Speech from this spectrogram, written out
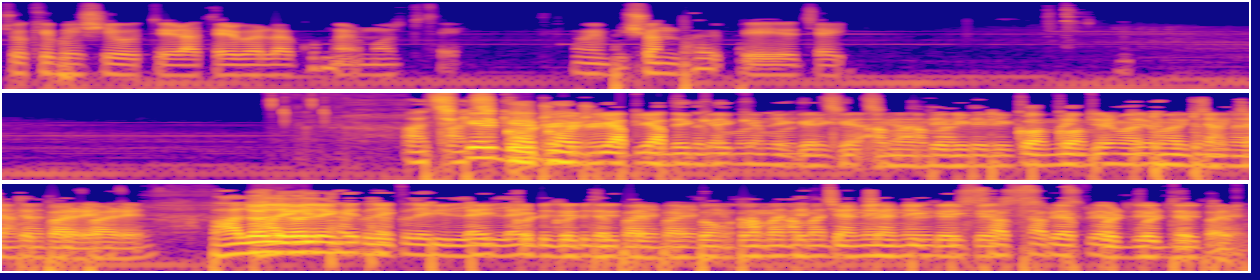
চোখে ভেসে ওঠে রাতের বেলা ঘুমের মধ্যে। আমি ভীষণ ভয় পেয়ে যাই। আজকের ঘটনাটি আপনাদের কেমন লেগেছে? আমাদের একটি কমেন্টের মাধ্যমে জানাতে পারেন। ভালো লেগে থাকলে একটি লাইক করে দিতে পারেন এবং আমাদের চ্যানেলটিকে সাবস্ক্রাইব করে দিতে পারেন।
